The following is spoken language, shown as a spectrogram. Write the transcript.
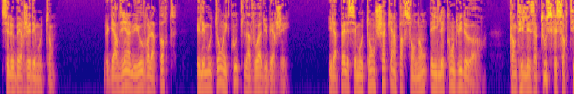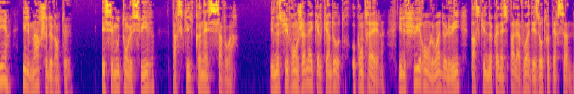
c'est le berger des moutons. Le gardien lui ouvre la porte, et les moutons écoutent la voix du berger. Il appelle ses moutons chacun par son nom et il les conduit dehors. Quand il les a tous fait sortir, il marche devant eux. Et ses moutons le suivent parce qu'ils connaissent sa voix. Ils ne suivront jamais quelqu'un d'autre, au contraire, ils fuiront loin de lui parce qu'ils ne connaissent pas la voix des autres personnes.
